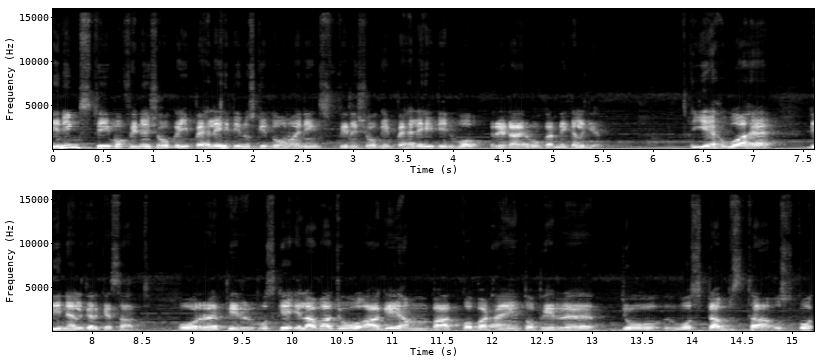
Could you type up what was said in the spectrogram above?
इनिंग्स थी वो फिनिश हो गई, पहले ही दिन उसकी दोनों इनिंग्स फिनिश हो गई, पहले ही दिन वो रिटायर होकर निकल गया। ये हुआ है डीन एल्गर के साथ। और फिर उसके अलावा जो आगे हम बात को बढ़ाएँ तो फिर जो वो स्टब्स था, उसको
